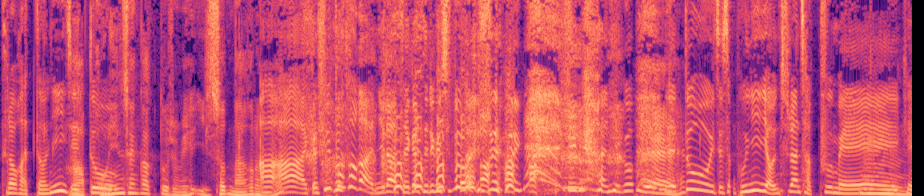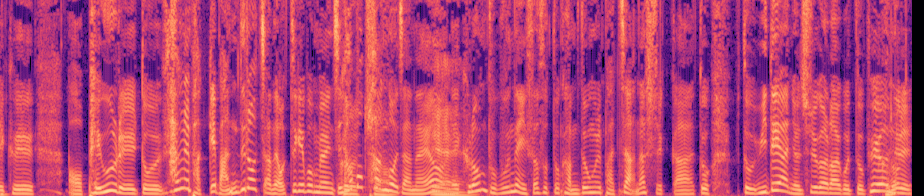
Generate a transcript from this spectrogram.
들어갔더니 이제 아, 또 본인 생각도 좀 있었나 그러면? 아, 아 그러니까 슬퍼서가 아니라 제가 드리고 싶은 말씀은 그게 아니고 예. 이제 또 이제 본인이 연출한 작품에 음. 이렇게 그 어, 배우를 또 상을 받게 만들었잖아요. 어떻게 어떻게 보면 이제 그렇죠. 협업한 거잖아요. 예. 네, 그런 부분에 있어서 또 감동을 받지 않았을까. 또, 또 위대한 연출가라고 또 표현을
